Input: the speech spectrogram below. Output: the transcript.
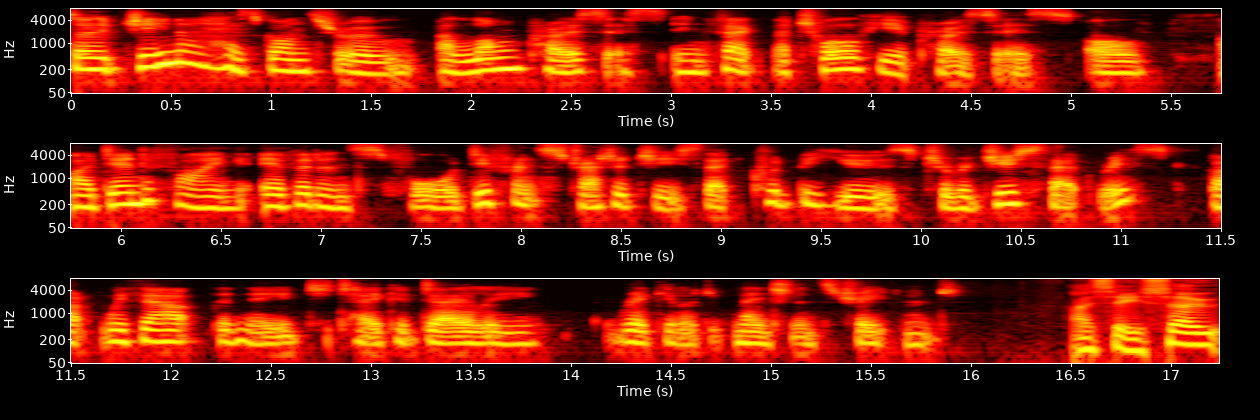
So GINA has gone through a long process, in fact, a 12 year process of identifying evidence for different strategies that could be used to reduce that risk, but without the need to take a daily regular maintenance treatment. I see. So,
